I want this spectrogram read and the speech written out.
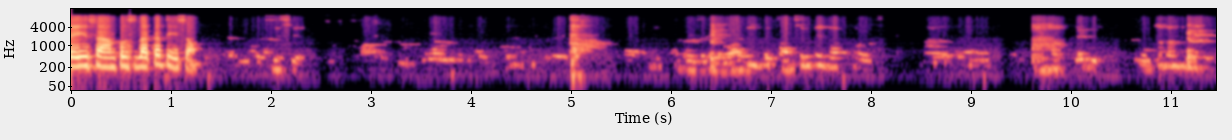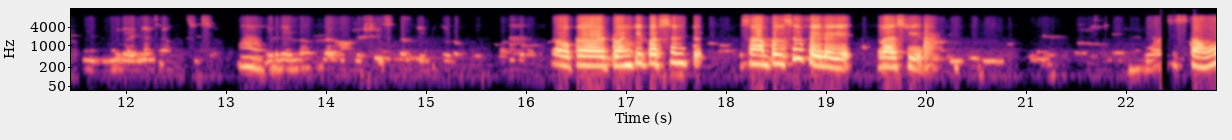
వెయ్యి శాంపుల్స్ దాకా తీసాం. మ్మ్. ఒక ట్వంటీ పర్సెంట్ శాంపుల్స్ ఫెయిల్ అయ్యాయి లాస్ట్ ఇయర్. ఇస్తాము.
